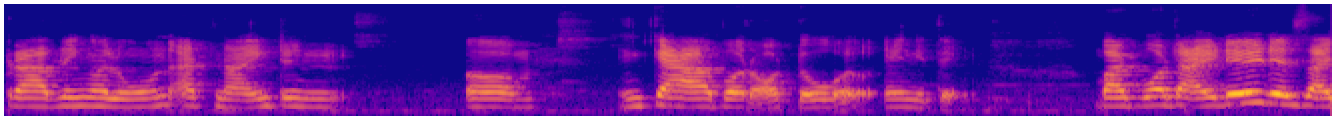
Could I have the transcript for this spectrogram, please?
traveling alone at night in um, in cab or auto or anything. But what i did is i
